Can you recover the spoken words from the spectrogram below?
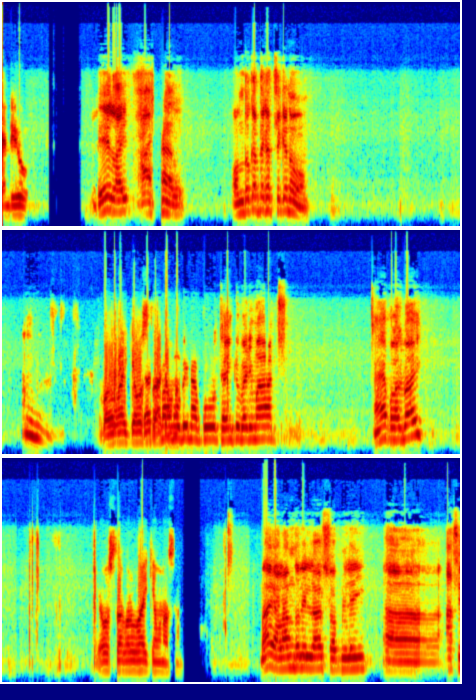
and you. এ লাইট অন্ধকার দেখাচ্ছে কেন? বড় ভাই কি অবস্থা? কেমন মুবিন আপু থ্যাংক ইউ ভেরি মাচ হ্যাঁ পলাশ ভাই? কি অবস্থা বড় ভাই কেমন আছেন? ভাই আলহামদুলিল্লাহ সব মিলেই আছি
